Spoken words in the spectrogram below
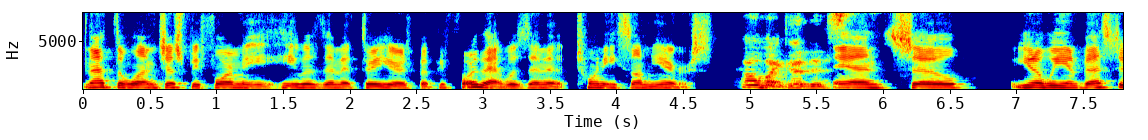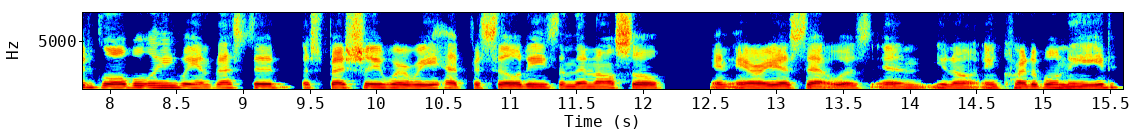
not the one just before me, he was in it three years, but before that was in it 20 some years. Oh my goodness. And so you know, we invested globally. We invested especially where we had facilities and then also in areas that was in, you know, incredible need.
